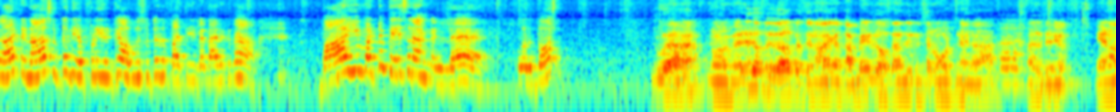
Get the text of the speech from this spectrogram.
காட்டு நான் சுட்டது எப்படி இருக்கு? அவங்க சுட்டது பாத்தீங்களா நான் இருக்குதான் வாய் மட்டும் பேசுறாங்கல்ல. ஒரு தோசை. நான் வெளியில போய் வேலை பார்த்தேன்னா என் கம்பெனில உட்காந்து மிஷன் ஓட்டுனேன்னா அது தெரியும். ஏன்னா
